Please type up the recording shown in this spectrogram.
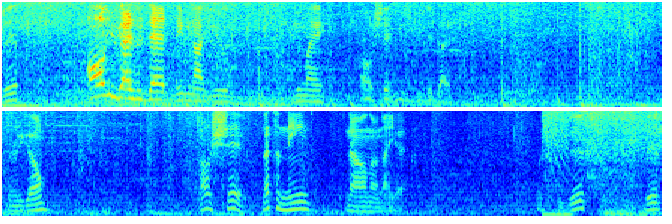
This. All you guys are dead. Maybe not you. You might. Oh shit, you, you did die. There we go. Oh shit. That's a named... No, no, not yet. Let's do this, this,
